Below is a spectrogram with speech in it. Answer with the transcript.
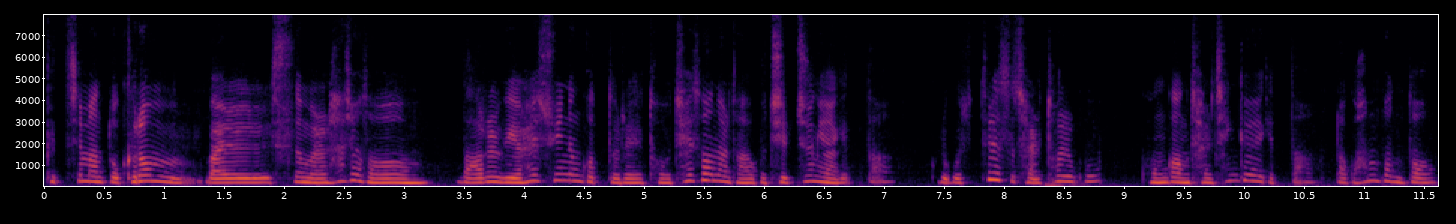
그치만 또 그런 말씀을 하셔서 나를 위해 할 수 있는 것들에 더 최선을 다하고 집중해야겠다. 그리고 스트레스 잘 털고 건강 잘 챙겨야겠다 라고 한 번 더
